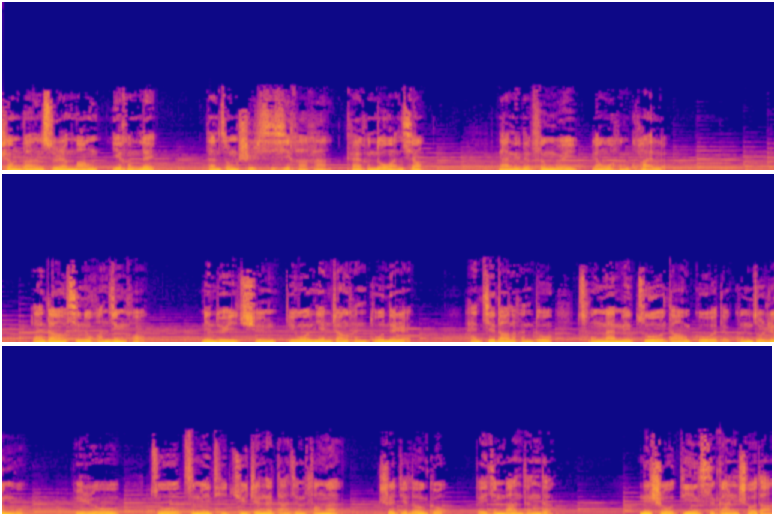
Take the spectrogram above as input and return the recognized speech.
上班虽然忙也很累，但总是嘻嘻哈哈，开很多玩笑，那里的氛围让我很快乐。来到新的环境后，面对一群比我年长很多的人，还接到了很多从来没做到过的工作任务，比如做自媒体矩阵的搭建方案、设计 logo、背景板等等。那是我第一次感受到，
